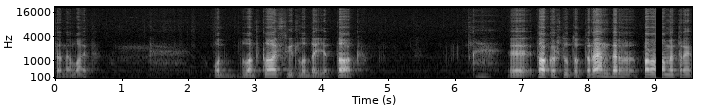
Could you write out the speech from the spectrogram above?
Це не Light. От Blank світло дає. Так. Е, Також тут от рендер параметри,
